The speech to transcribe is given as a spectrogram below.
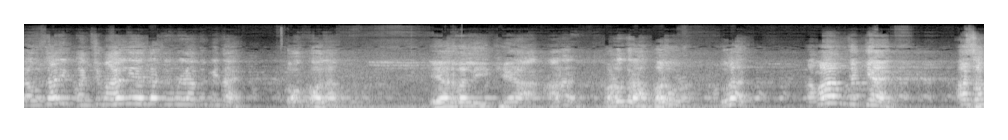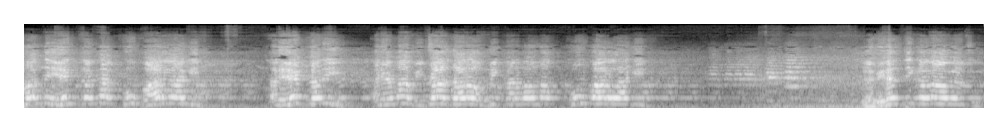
નવસારી પંચમહાલની અંદર જરૂરિયાત ઊભી થાય તો કોલ આવે. એ અરવલ્લી, ખેડા, આણંદ, વડોદરા, ભરૂચ, સુરત તમામ જગ્યાએ આ સમાજને એક કરતા ખૂબ વાર લાગી અને એક કરી અને એમાં વિચારધારા ઊભી કરવામાં ખૂબ વાર લાગી. એટલે વિનંતી કરવા આવ્યો છું.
